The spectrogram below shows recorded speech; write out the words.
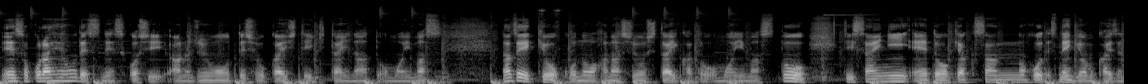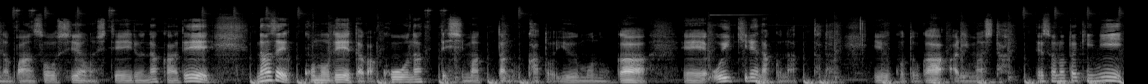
でそこら辺をですね、少しあの順を追って紹介していきたいなと思います。なぜ今日このお話をしたいかと思いますと、実際に、えっ、ー、と、お客さんの方ですね、業務改善の伴走支援をしている中で、なぜこのデータがこうなってしまったのかというものが、えー、追い切れなくなったということがありました。で、その時に、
